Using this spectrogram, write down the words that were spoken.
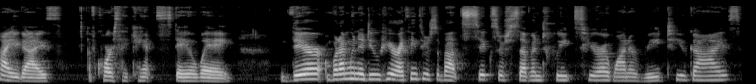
Hi, you guys. Of course, I can't stay away. There, what I'm going to do here, I think there's about six or seven tweets here I want to read to you guys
